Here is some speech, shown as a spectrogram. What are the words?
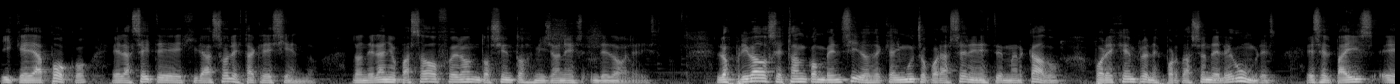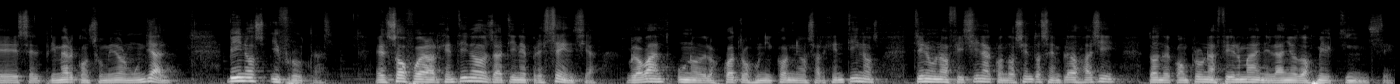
y que de a poco el aceite de girasol está creciendo, donde el año pasado fueron 200 millones de dólares. Los privados están convencidos de que hay mucho por hacer en este mercado, por ejemplo en exportación de legumbres, es el país, eh, es el primer consumidor mundial. Vinos y frutas. El software argentino ya tiene presencia. Globant, uno de los cuatro unicornios argentinos, tiene una oficina con 200 empleados allí, donde compró una firma en el año 2015.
